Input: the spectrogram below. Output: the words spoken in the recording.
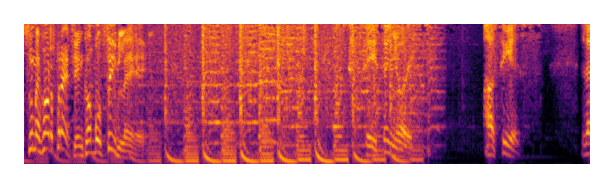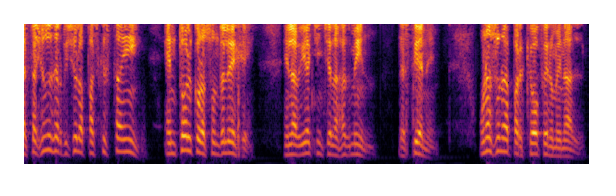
Su mejor precio en combustible. Sí, señores. Así es. La estación de servicio La Paz que está ahí, en todo el corazón del eje, en la vía Chinchina El Jazmín, les tiene una zona de parqueo fenomenal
